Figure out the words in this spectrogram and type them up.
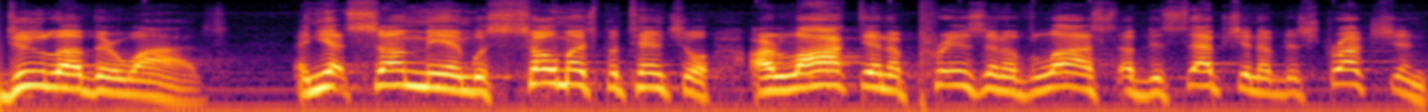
do love their wives. And yet, some men with so much potential are locked in a prison of lust, of deception, of destruction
